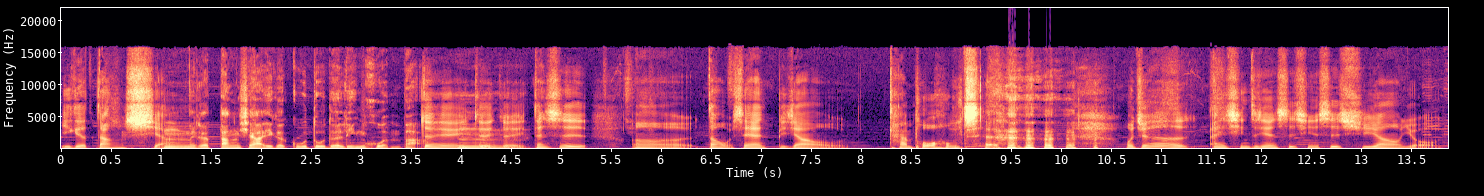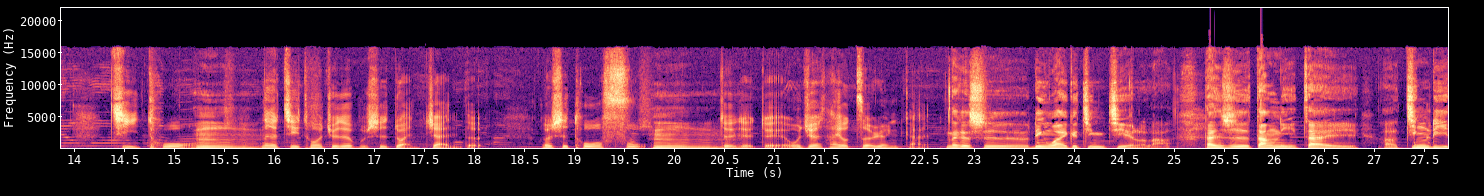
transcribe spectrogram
一个当下，嗯，那个当下一个孤独的灵魂吧。对对对，嗯、但是呃，到我现在比较看破红尘，我觉得爱情这件事情是需要有寄托，嗯，那个寄托绝对不是短暂的。而是托付，嗯，对对对，我觉得他有责任感，那个是另外一个境界了啦。但是当你在呃经历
